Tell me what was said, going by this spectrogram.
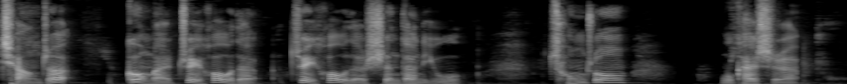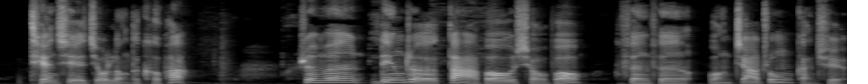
抢着购买最后的最后的圣诞礼物。从中午开始，天气就冷得可怕，人们拎着大包小包，纷纷往家中赶去。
